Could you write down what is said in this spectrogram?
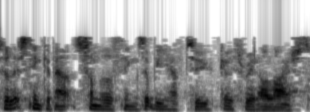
So let's think about some of the things that we have to go through in our lives.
